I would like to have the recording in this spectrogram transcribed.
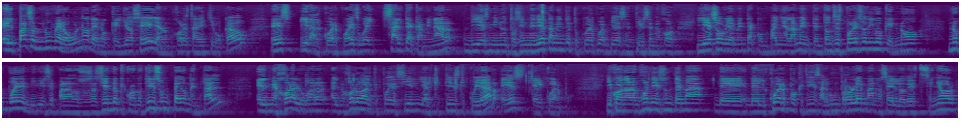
El paso número uno de lo que yo sé, y a lo mejor estaré equivocado, es ir al cuerpo. Es, güey, salte a caminar 10 minutos. Inmediatamente tu cuerpo empieza a sentirse mejor. Y eso obviamente acompaña a la mente. Entonces, por eso digo que no, no pueden vivir separados. O sea, siendo que cuando tienes un pedo mental, el mejor, lugar, el mejor lugar al que puedes ir y al que tienes que cuidar es el cuerpo. Y cuando a lo mejor tienes un tema de- del cuerpo, que tienes algún problema, no sé, lo de este señor,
